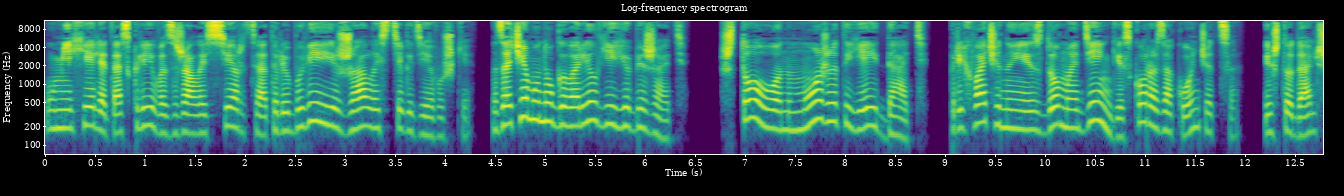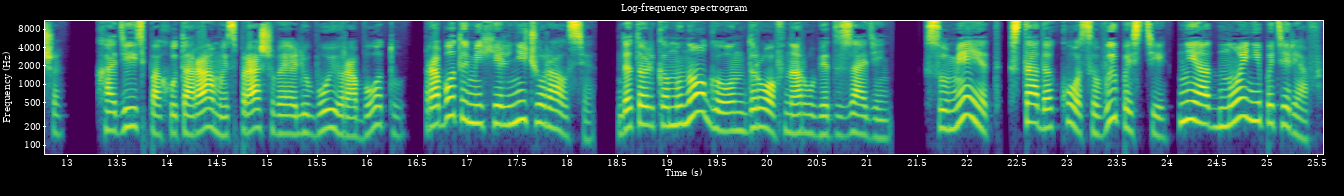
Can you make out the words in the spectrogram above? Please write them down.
У Михеля тоскливо сжалось сердце от любви и жалости к девушке. Зачем он уговорил ее бежать? Что он может ей дать? Прихваченные из дома деньги скоро закончатся. И что дальше? Ходить по хуторам и спрашивая любую работу? Работы Михель не чурался. Да только много он дров нарубит за день. Сумеет стадо коз выпасти, ни одной не потеряв.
